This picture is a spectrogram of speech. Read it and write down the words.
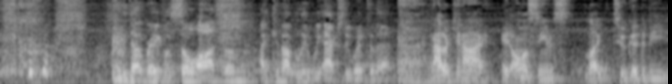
that rave was so awesome. I cannot believe we actually went to that. Neither can I. It almost seems like too good to be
